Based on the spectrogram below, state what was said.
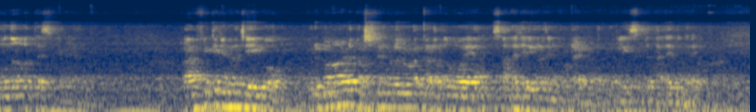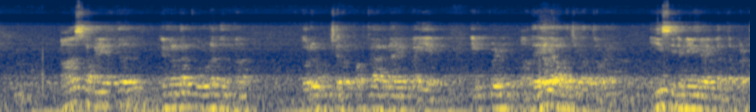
മൂന്നാമത്തെ സിനിമയാണ് ട്രാഫിക് ഞങ്ങൾ ചെയ്യുമ്പോൾ ഒരുപാട് പ്രശ്നങ്ങളിലൂടെ കടന്നുപോയ സാഹചര്യങ്ങൾ ഞങ്ങൾക്കുണ്ടായിട്ടുണ്ട്. റിലീസിന്റെ തലേന്ന് വരെ ആ സമയത്ത് ഞങ്ങളുടെ കൂടെ നിന്ന ഒരു ചെറുപ്പക്കാരനായ പയ്യൻ ഇപ്പോഴും അതേ ആർജവത്തോടെ ഈ സിനിമയുമായി ബന്ധപ്പെട്ട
